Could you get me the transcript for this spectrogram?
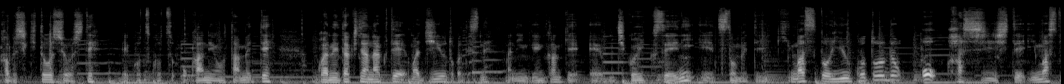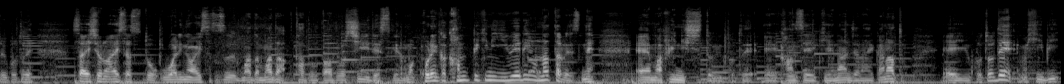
株式投資をして、コツコツお金を貯めてお金だけじゃなくて、まあ、自由とかですね、まあ、人間関係、えー、自己育成に、努めていきますということを発信しています。ということで最初の挨拶と終わりの挨拶まだまだたどたどしいですけど、まあ、これが完璧に言えるようになったらですね、えまあ、フィニッシュということで、え完成形なんじゃないかなということで日々、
